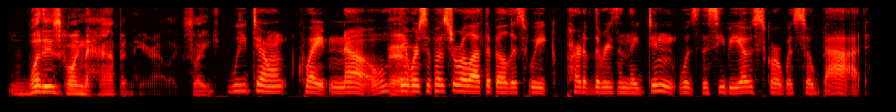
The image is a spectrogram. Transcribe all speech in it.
what is going to happen here, Alex? Like, We don't quite know. Yeah. They were supposed to roll out the bill this week. Part of the reason they didn't was the CBO score was so bad.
